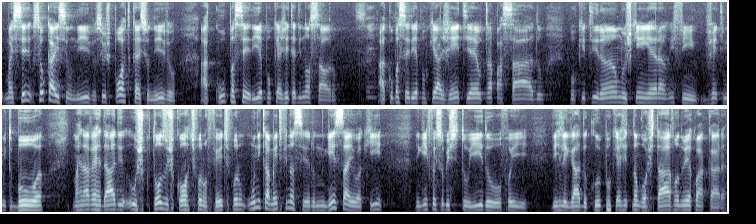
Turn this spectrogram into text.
mas se, se eu caísse um nível, se o esporte caísse um nível, a culpa seria porque a gente é dinossauro. Sim. A culpa seria porque a gente é ultrapassado, porque tiramos quem era, enfim, gente muito boa. Mas na verdade, os, todos os cortes foram feitos foram unicamente financeiros. Ninguém saiu aqui, ninguém foi substituído ou foi desligado do clube porque a gente não gostava ou não ia com a cara.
